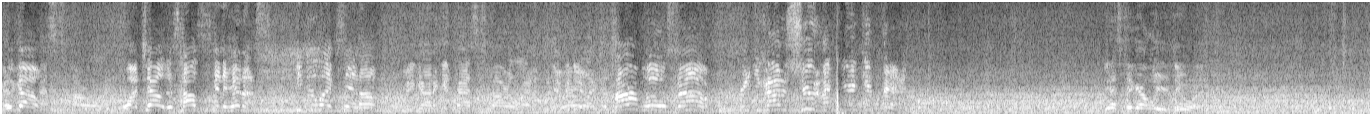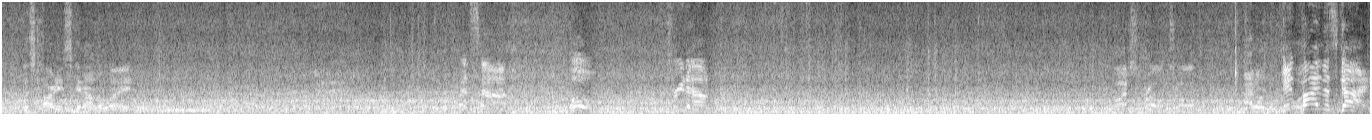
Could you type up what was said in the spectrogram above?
Look out. Past this power line. Watch out. This house is gonna hit us. Keep your legs stand up. We gotta get past this power line. Yeah, we do. Power poles down. Reed, you gotta shoot. I can't get that. You to figure out what you're doing. This car needs to get out of the way. That's uh. Oh, tree down. Watch the roll, Joel. I don't know. Get by this guy.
